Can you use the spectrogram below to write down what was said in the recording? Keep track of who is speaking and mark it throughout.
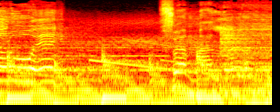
Speaker 1: away from my love.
